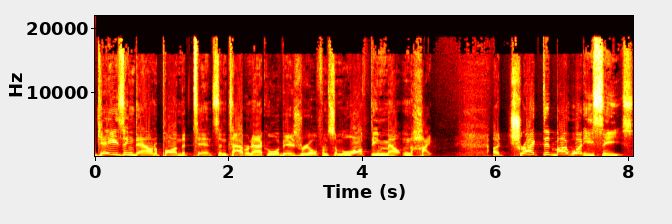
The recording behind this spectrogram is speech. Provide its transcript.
gazing down upon the tents and tabernacle of Israel from some lofty mountain height. Attracted by what he sees,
